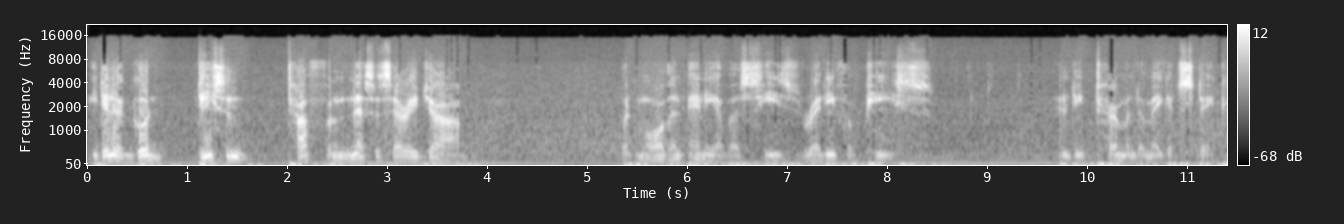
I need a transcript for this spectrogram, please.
He did a good, decent, tough, and necessary job. But more than any of us, he's ready for peace and determined to make it stick.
